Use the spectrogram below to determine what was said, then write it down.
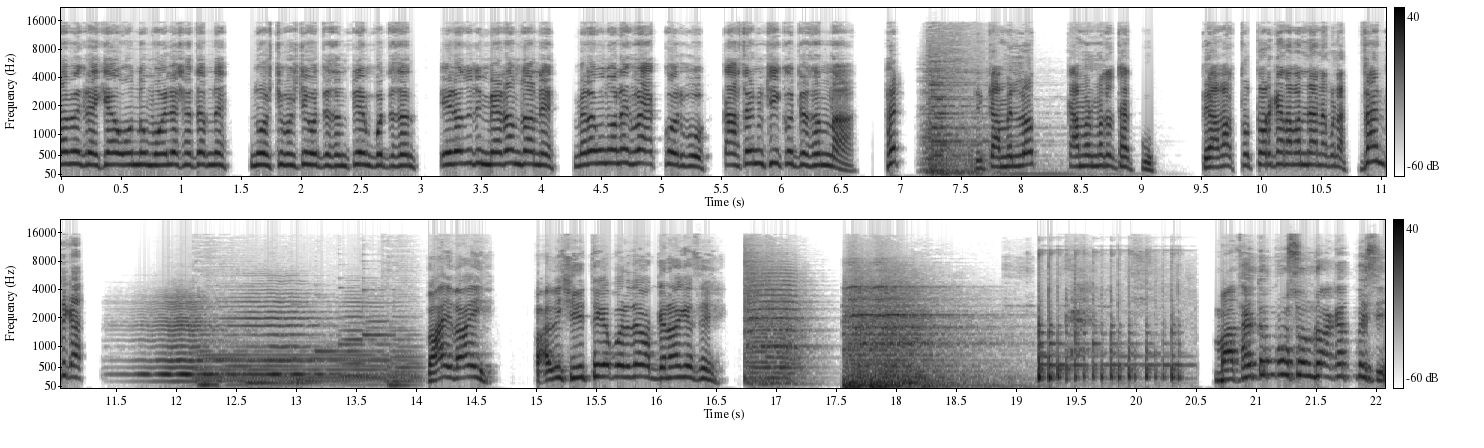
ম্যাডামে রেখে অন্য মহিলার সাথে আপনি নষ্টি ফষ্টি করতেছেন প্রেম করতেছেন এটা যদি ম্যাডাম জানে ম্যাডাম কিন্তু অনেক রাগ করব কাজটা কিন্তু ঠিক করতেছেন না। হেট, তুই কামের লোক কামের মতো থাকব। তুই আমার তো তোর কেন আমার না না? জান থেকে। ভাই ভাই ভাবি সিঁড়ি থেকে পড়ে দেওয়া অজ্ঞান হয়ে গেছে। মাথায় তো প্রচণ্ড আঘাত পেয়েছে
